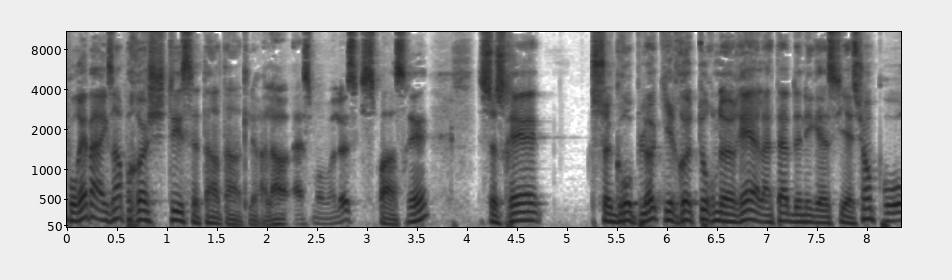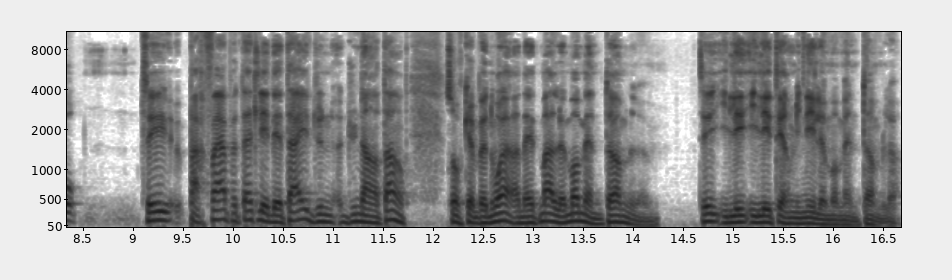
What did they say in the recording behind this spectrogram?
pourrait, par exemple, rejeter cette entente-là. Alors, à ce moment-là, ce qui se passerait, ce serait ce groupe-là qui retournerait à la table de négociation pour parfaire peut-être les détails d'une entente. Sauf que Benoît, honnêtement, le momentum, là, il est il est terminé le momentum là.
